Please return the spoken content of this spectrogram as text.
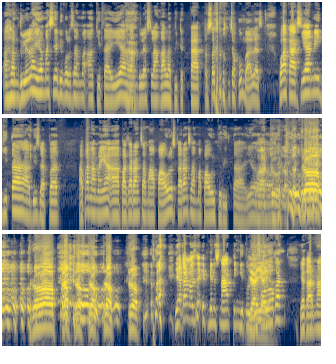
Alhamdulillah ya Mas ya di follow sama uh, Gita. Iya, alhamdulillah selangkah lebih dekat. Terus aku koncoku balas, wah kasihan nih Gita habis dapat apa namanya uh, pacaran sama Paul sekarang sama Paul Gurita. Ya. Waduh, aduh. drop, drop, drop, drop, drop, drop, drop. ya kan maksudnya it means nothing gitu. Ya, di ya, follow ya. kan ya karena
